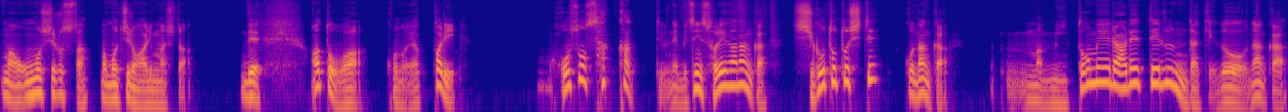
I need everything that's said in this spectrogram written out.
まあ面白さ、まあもちろんありました。で、あとは、このやっぱり、放送作家っていうね、別にそれがなんか仕事として、こうなんかまあ、認められてるんだけど、なんか、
